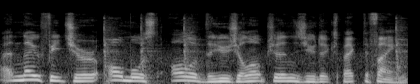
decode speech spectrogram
and now feature almost all of the usual options you'd expect to find.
